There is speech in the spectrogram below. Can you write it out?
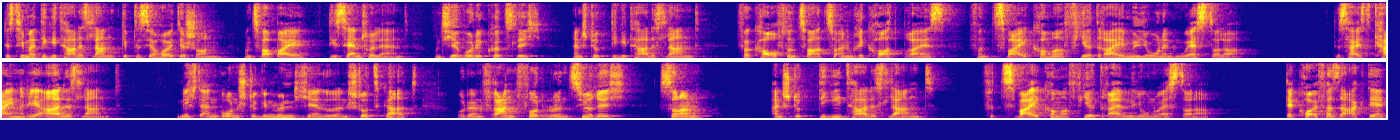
Das Thema digitales Land gibt es ja heute schon, und zwar bei Decentraland. Und hier wurde kürzlich ein Stück digitales Land verkauft, und zwar zu einem Rekordpreis von 2,43 Millionen US-Dollar. Das heißt, kein reales Land, nicht ein Grundstück in München oder in Stuttgart oder in Frankfurt oder in Zürich, sondern ein Stück digitales Land für 2,43 Millionen US-Dollar. Der Käufer sagte,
